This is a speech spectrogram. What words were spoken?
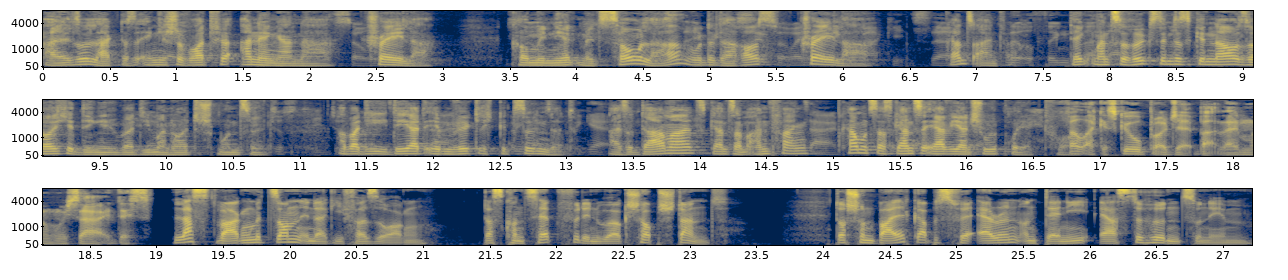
Also lag das englische Wort für Anhänger nahe. Trailer. Kombiniert mit Solar wurde daraus Trailer. Ganz einfach. Denkt man zurück, sind es genau solche Dinge, über die man heute schmunzelt. Aber die Idee hat eben wirklich gezündet. Also damals, ganz am Anfang, kam uns das Ganze eher wie ein Schulprojekt vor. Lastwagen mit Sonnenenergie versorgen. Das Konzept für den Workshop stand. Doch schon bald gab es für Aaron und Danny erste Hürden zu nehmen.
